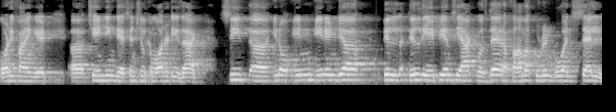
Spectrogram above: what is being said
modifying it, uh, changing the Essential Commodities Act. See, uh, you know, in, in India, till, till the APMC Act was there, a farmer couldn't go and sell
